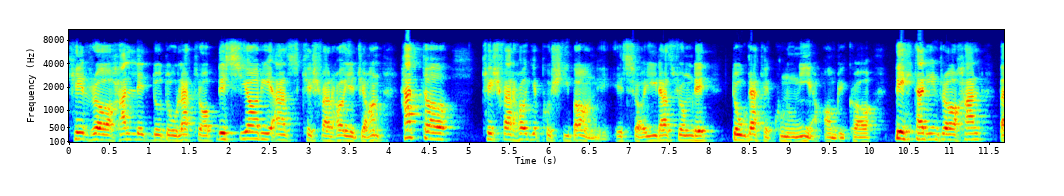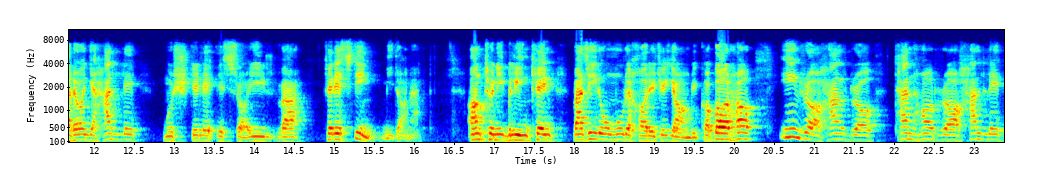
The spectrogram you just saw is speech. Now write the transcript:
که راه حل دو دولت را بسیاری از کشورهای جهان حتی کشورهای پشتیبان اسرائیل از جمله دولت کنونی آمریکا بهترین راه حل برای حل مشکل اسرائیل و فلسطین می‌دانند. آنتونی بلینکن وزیر امور خارجه آمریکا بارها این راه حل را تنها راه حل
